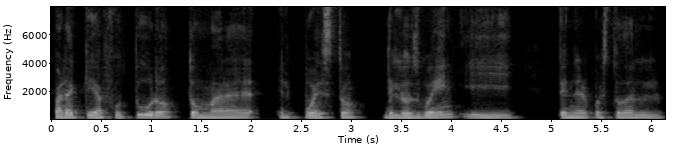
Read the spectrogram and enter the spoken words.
para que a futuro tomara el puesto de los Wayne y tener pues todo el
